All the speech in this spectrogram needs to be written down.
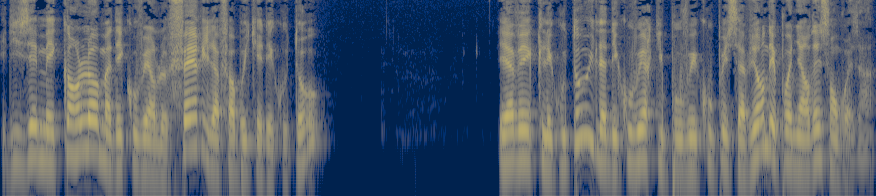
il disait, mais quand l'homme a découvert le fer, il a fabriqué des couteaux. Et avec les couteaux, il a découvert qu'il pouvait couper sa viande et poignarder son voisin.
